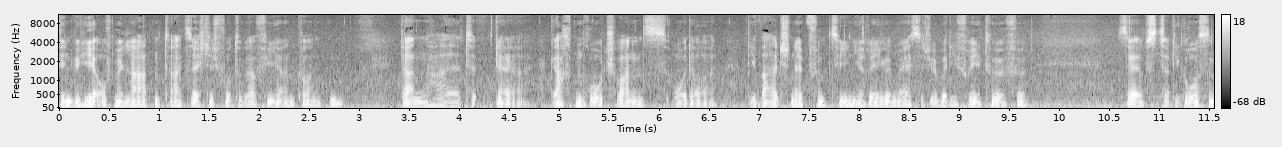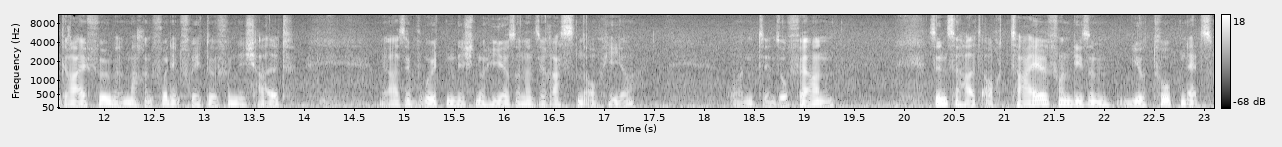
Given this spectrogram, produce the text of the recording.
den wir hier auf Melaten tatsächlich fotografieren konnten. Dann halt der Gartenrotschwanz oder die Waldschnepfen ziehen hier regelmäßig über die Friedhöfe. Selbst die großen Greifvögel machen vor den Friedhöfen nicht Halt. Ja, sie brüten nicht nur hier, sondern sie rasten auch hier. Und insofern sind sie halt auch Teil von diesem Biotopnetz.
